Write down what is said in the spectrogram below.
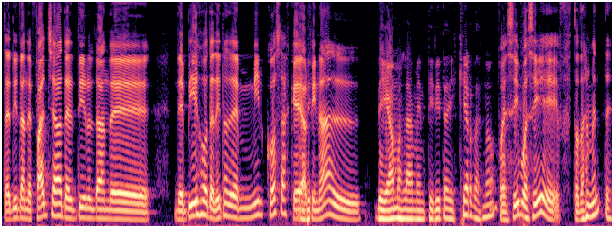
te tildan de facha, te tildan de, de pijo, te tildan de mil cosas que al final Digamos la mentirita de izquierdas, ¿no? pues sí, pues sí, totalmente.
